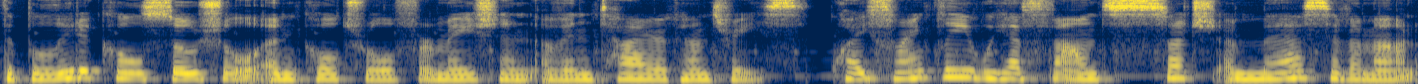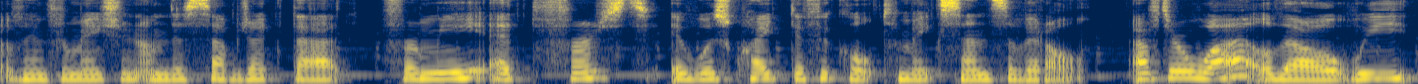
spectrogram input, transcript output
the political, social, and cultural formation of entire countries. Quite frankly, we have found such a massive amount of information on this subject that, for me, at first, it was quite difficult to make sense of it all. After a while, though, we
